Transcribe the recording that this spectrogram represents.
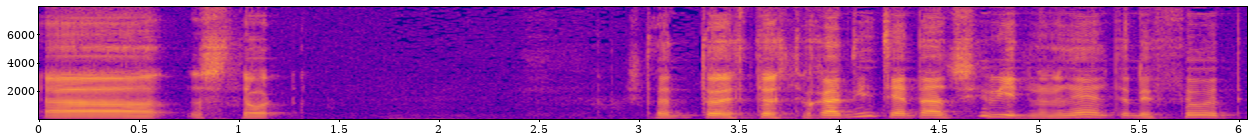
э, что-то? То, то есть то, что хотите, это очевидно. Меня интересует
